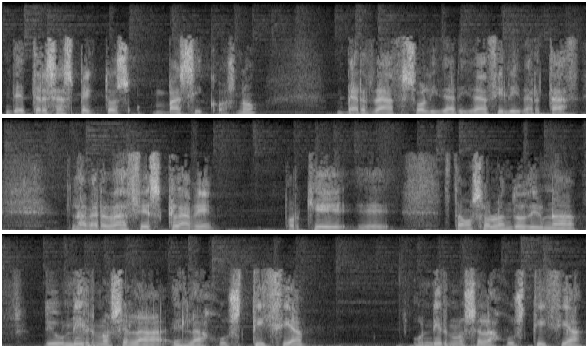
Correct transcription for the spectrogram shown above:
de tres aspectos básicos, ¿no? Verdad, solidaridad y libertad. La verdad es clave porque eh, estamos hablando de una de unirnos en la, en la justicia, unirnos en la justicia,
